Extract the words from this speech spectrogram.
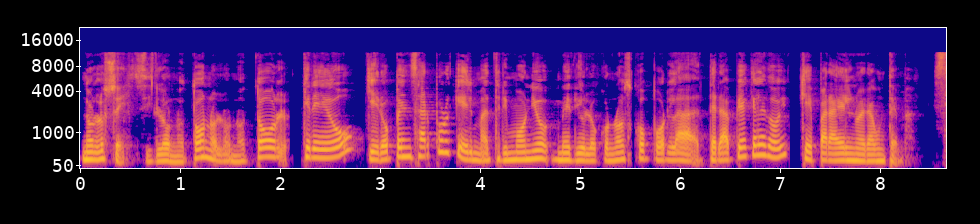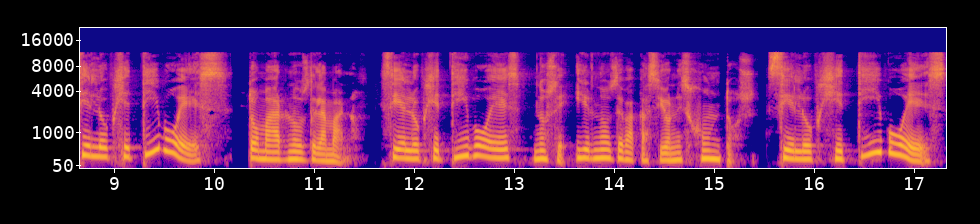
No lo sé, si lo notó, no lo notó. Creo, quiero pensar porque el matrimonio medio lo conozco por la terapia que le doy, que para él no era un tema. Si el objetivo es tomarnos de la mano. Si el objetivo es, no sé, irnos de vacaciones juntos. Si el objetivo es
